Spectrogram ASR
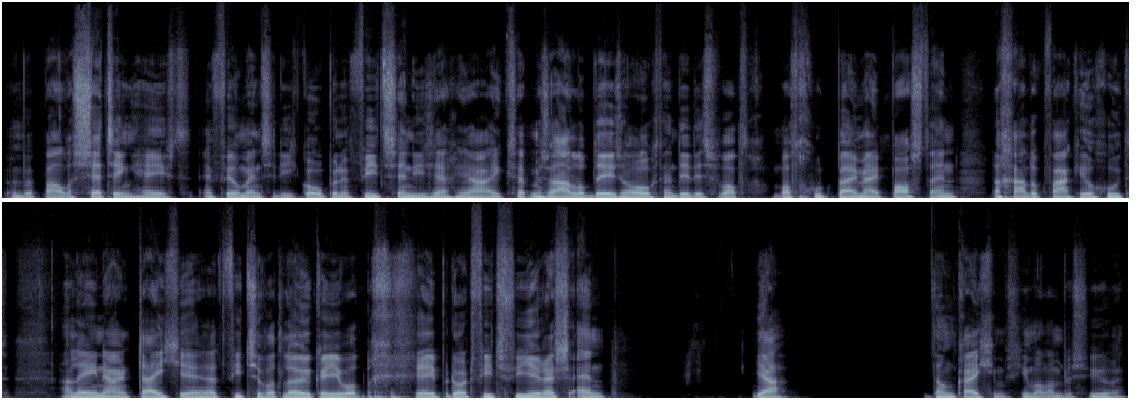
een bepaalde setting heeft. En veel mensen die kopen een fiets en die zeggen... ja, ik zet mijn zadel op deze hoogte en dit is wat, wat goed bij mij past. En dat gaat ook vaak heel goed. Alleen na een tijdje, het fietsen wat leuker. Je wordt gegrepen door het fietsvirus. En ja, dan krijg je misschien wel een blessure.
